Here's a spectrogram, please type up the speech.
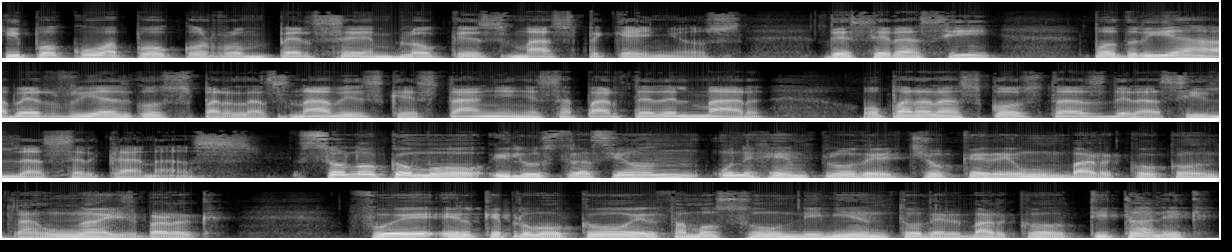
y poco a poco romperse en bloques más pequeños. De ser así, podría haber riesgos para las naves que están en esa parte del mar o para las costas de las islas cercanas. Solo como ilustración, un ejemplo de choque de un barco contra un iceberg fue el que provocó el famoso hundimiento del barco Titanic,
